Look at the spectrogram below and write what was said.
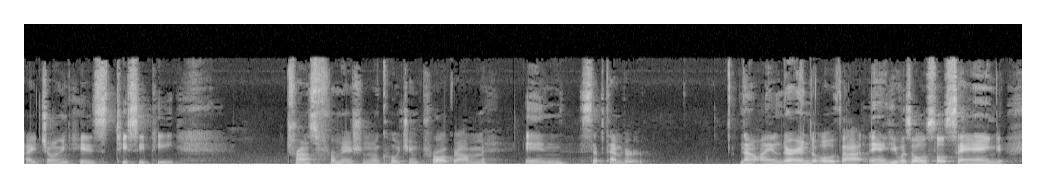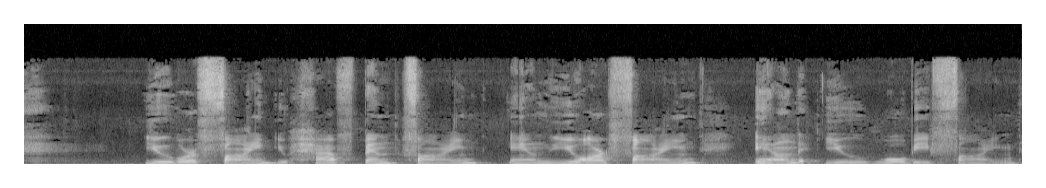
I joined his TCP transformational coaching program in September. Now I learned all that and he was also saying you were fine, you have been fine and you are fine and you will be fine.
